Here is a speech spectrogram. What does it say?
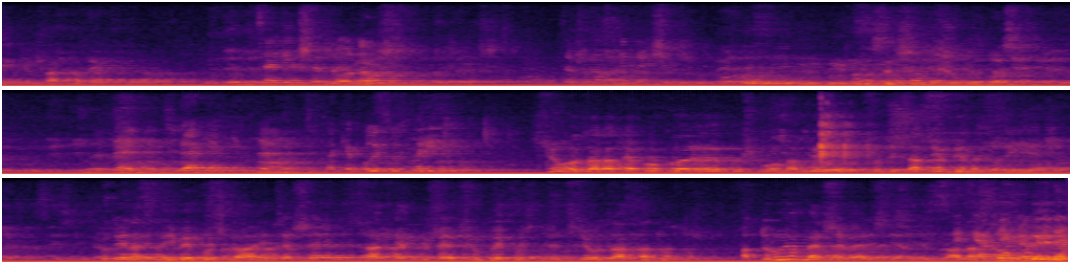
випускаємо з цих закладів. Це рік більше. Це вже на слідуючий рік. Дев'ять. Дев'ять. Дев'ять. Так як колись восьмирічно. Все, зараз треба по, школах, е, що 10 11 є. 11 випускається ще, так як вже, щоб випустити з цього закладу. А друге 1 вересня, на наступний рік,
